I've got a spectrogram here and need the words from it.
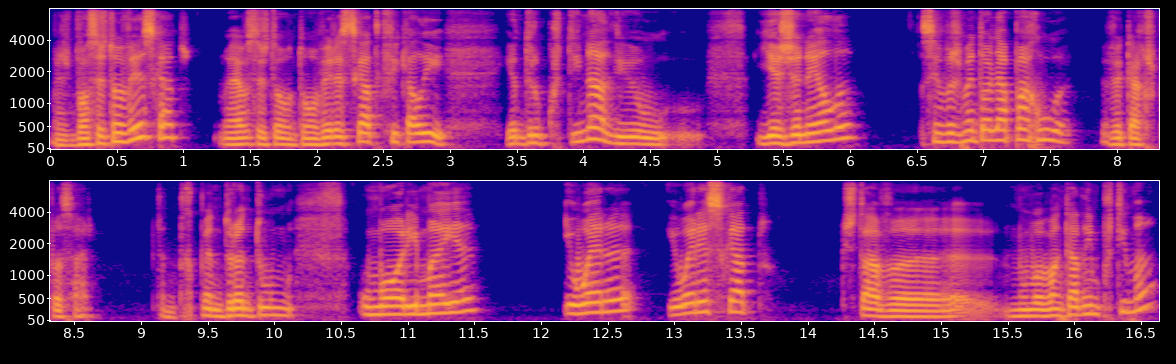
Mas vocês estão a ver esse gato, não é? Vocês estão, estão a ver esse gato que fica ali entre o cortinado e, o, e a janela, simplesmente a olhar para a rua, a ver carros passar. Portanto, de repente, durante um, uma hora e meia, eu era, eu era esse gato que estava numa bancada em Portimão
